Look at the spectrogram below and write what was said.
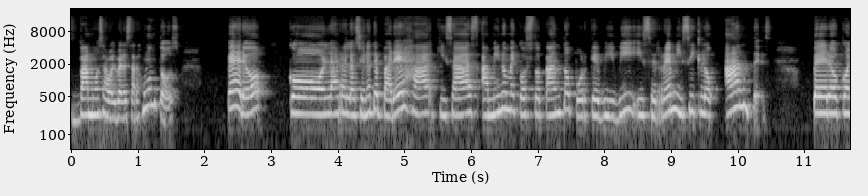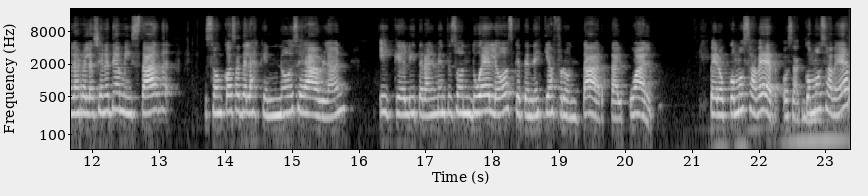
vamos a volver a estar juntos. Pero con las relaciones de pareja, quizás a mí no me costó tanto porque viví y cerré mi ciclo antes pero con las relaciones de amistad son cosas de las que no se hablan y que literalmente son duelos que tenés que afrontar tal cual. Pero ¿cómo saber? O sea, ¿cómo saber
